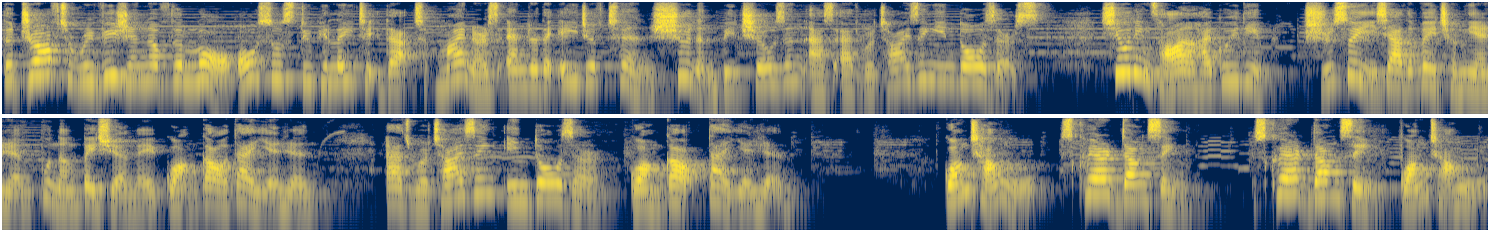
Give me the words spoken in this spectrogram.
The draft revision of the law also stipulated that minors under the age of ten shouldn't be chosen as advertising endorsers. 修订草案还规定，十岁以下的未成年人不能被选为广告代言人 （advertising endorser）。广告代言人。广场舞 （square dancing），square dancing 广场舞。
